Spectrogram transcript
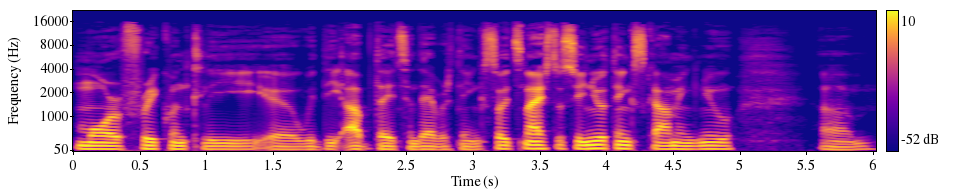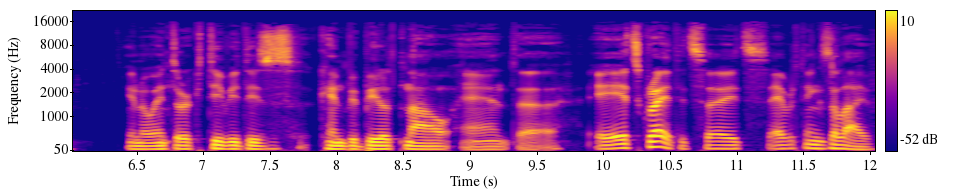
more frequently uh, with the updates and everything. So it's nice to see new things coming new um, you know interactivities can be built now and uh, it's great. It's uh, it's everything's alive.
